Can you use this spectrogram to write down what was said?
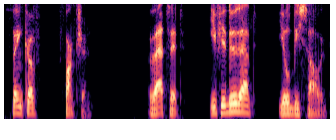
think of function. That's it. If you do that, you'll be solid.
